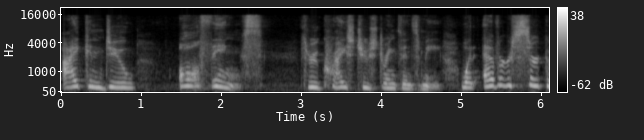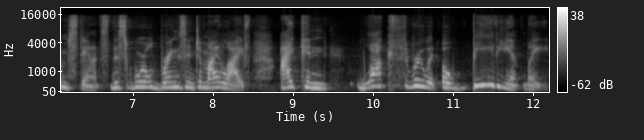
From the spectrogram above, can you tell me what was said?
I can do all things through Christ who strengthens me. Whatever circumstance this world brings into my life, I can walk through it obediently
